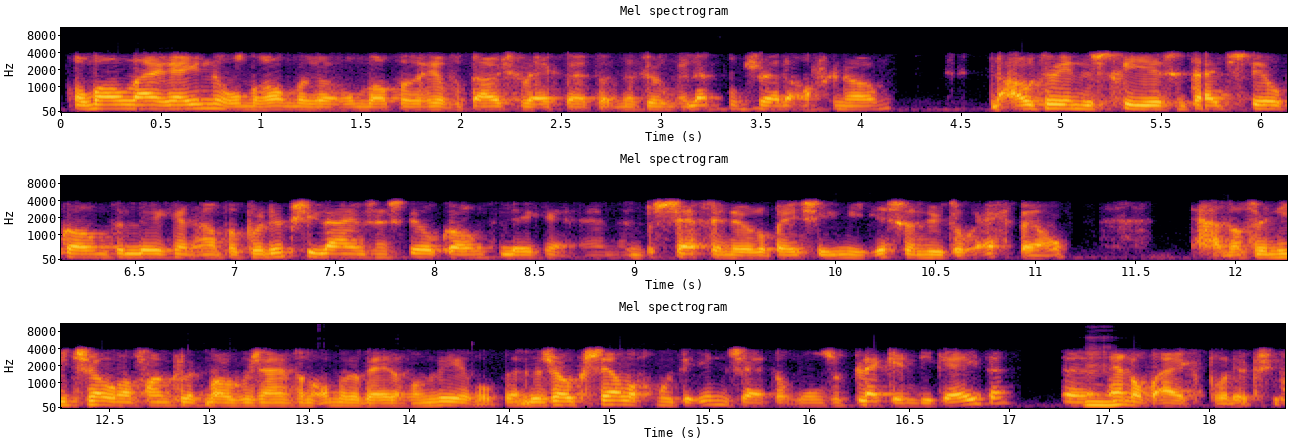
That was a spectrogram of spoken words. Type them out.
Om allerlei redenen. Onder andere omdat er heel veel thuisgewerkt werd en er veel meer laptops werden afgenomen. De auto-industrie is een tijdje stil komen te liggen. Een aantal productielijnen zijn stil komen te liggen. En het besef in de Europese Unie is er nu toch echt wel ja, dat we niet zo afhankelijk mogen zijn van andere delen van de wereld. En dus ook zelf moeten inzetten op onze plek in die keten uh, mm. en op eigen productie.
